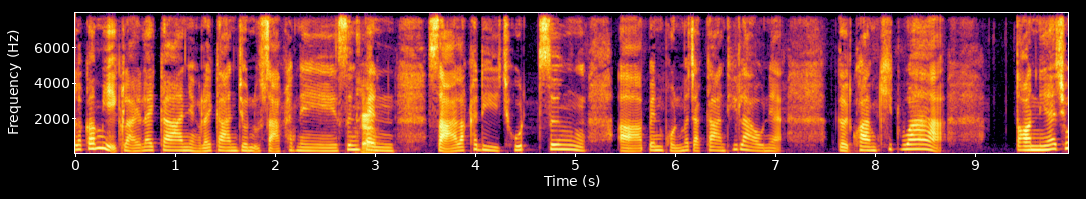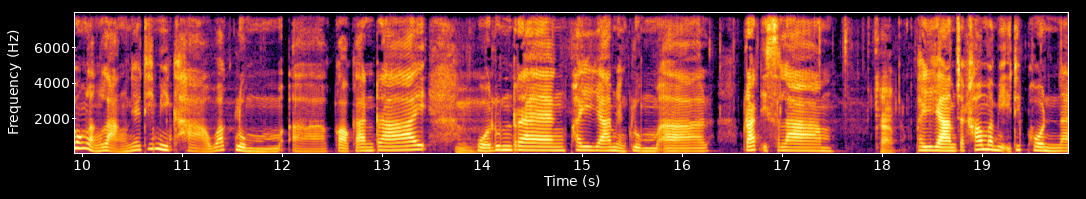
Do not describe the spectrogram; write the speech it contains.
แล้วก็มีอีกหลายรายการอย่างรายการยนต์อุตสาคเนย์ซึ่งครับเป็นสารคดีชุด ซึ่งเอ่อเป็นผลมาจากการที่เราเนี่ยเกิดความคิดว่า ตอนนี้ช่วงหลังๆเนี่ยที่มีข่าวว่ากลุ่มเอ่อก่อการร้าย หัวรุนแรงพยายามอย่างกลุ่มเอ่อรัฐอิสลามครับพยายามจะเข้ามามีอิทธิพลใน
